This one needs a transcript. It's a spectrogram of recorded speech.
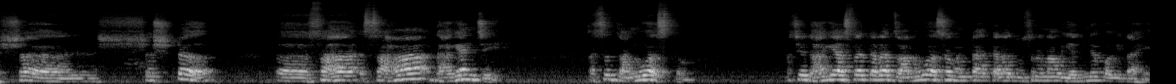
ष षष्ट सहा सहा धाग्यांचे असं जानवं असतं. असे धागे असतात त्याला जानवं असं म्हणतात त्याला दुसरं नाव यज्ञोपवीत आहे.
